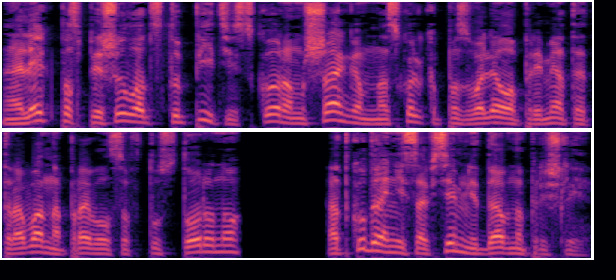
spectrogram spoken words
Олег поспешил отступить и скорым шагом, насколько позволяла примятая трава, направился в ту сторону, откуда они совсем недавно пришли.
